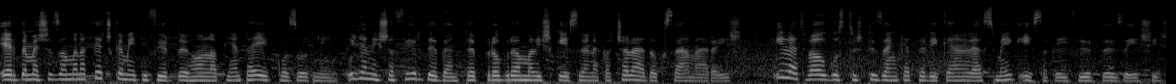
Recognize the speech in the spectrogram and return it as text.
Érdemes azonban a Kecskeméti fürdő honlapján tájékozódni, ugyanis a fürdőben több programmal is készülnek a családok számára is, illetve augusztus 12-én lesz még éjszakai fürdőzés is.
